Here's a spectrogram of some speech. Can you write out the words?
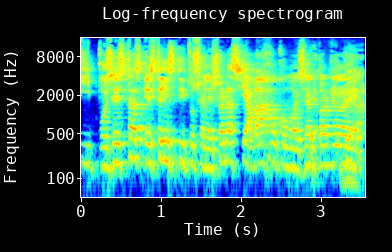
y pues estas, esta institucionalización hacia abajo, como decía Antonio, de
